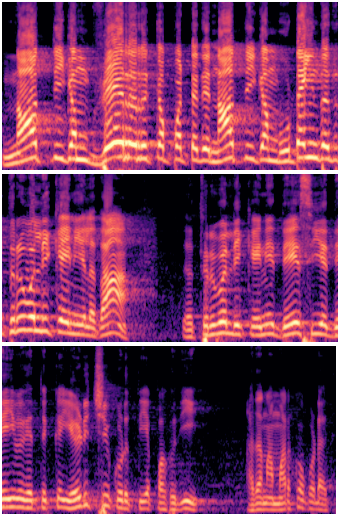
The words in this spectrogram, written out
நாத்திகம் வேறறுக்கப்பட்டது. நாத்திகம் உடைந்தது திருவல்லிக்கேணியில் தான். திருவல்லிக்கேணி தேசிய தெய்வீகத்துக்கு எழுச்சி கொடுத்திய பகுதி. அதை நான் மறக்கக்கூடாது.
